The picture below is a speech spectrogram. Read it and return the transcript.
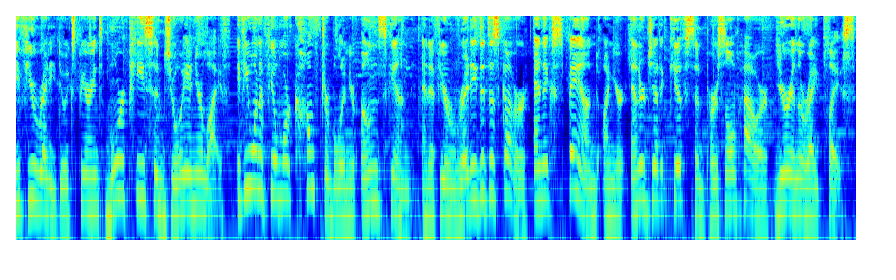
If you're ready to experience more peace and joy in your life, if you want to feel more comfortable in your own skin, and if you're ready to discover and expand on your energetic gifts and personal power, you're in the right place.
